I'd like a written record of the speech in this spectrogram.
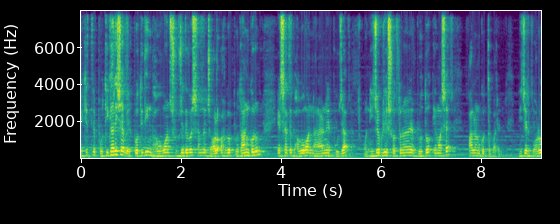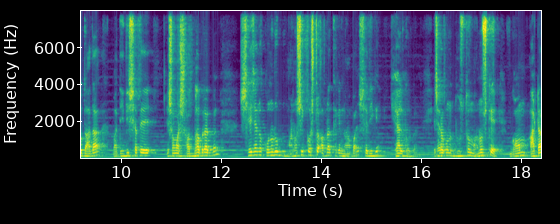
এক্ষেত্রে প্রতিকার হিসাবে প্রতিদিন ভগবান সূর্যদেবের সামনে জল অর্ঘ্য প্রদান করুন। এর সাথে ভগবান নারায়ণের পূজা ও নিজ গৃহে সত্যনারায়ণের ব্রত এ মাসে পালন করতে পারেন। নিজের বড় দাদা বা দিদির সাথে এ সময় সদ্ভাব রাখবেন। সে যেন কোনোরূপ মানসিক কষ্ট আপনার থেকে না পায়, সেদিকে খেয়াল করবেন। এছাড়া কোনো দুস্থ মানুষকে গম, আটা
